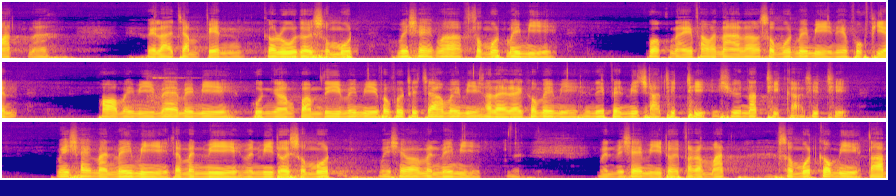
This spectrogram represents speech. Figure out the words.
มัตนะ เวลาจำเป็นก็รู้โดยสมมุติ ไม่ใช่ว่าสมมุติไม่มี พวกไหนภาวนาแล้วสมมุติไม่มีเนี่ยพวกเพี้ยน พ่อไม่มีแม่ไม่มีคุณงามความดี ไม่มีพระพุทธเจ้าไม่มีอะไรๆก็ไม่มีนี่เป็นมิจฉาทิฏฐิ ชื่อนัตถิกะทิฏฐิ ไม่ใช่มันไม่มี แต่มันมีมันมีโดยสมมุติ ไม่ใช่ว่ามันไม่มี มันไม่ใช่มีโดยปรมัตสมมุติก็มีตาม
